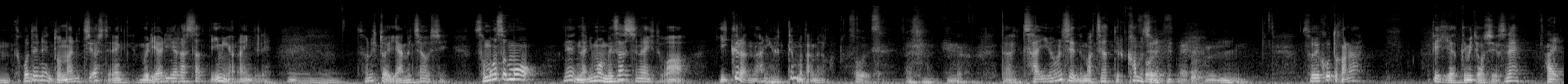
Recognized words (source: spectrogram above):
うん、そこでね怒鳴り散らしてね無理やりやらせたって意味がないんでね。うんその人は辞めちゃうしそもそも、ね、何も目指してない人はいくら何言ってもダメだから。そうですね。確かに。うん。だから採用の時点で間違ってるかもしれない。そうですね。うん。ん。そういうことかな。ぜひやってみてほしいですね。はい。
